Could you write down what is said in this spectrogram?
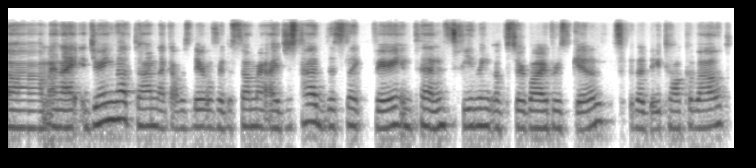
Um, and i during that time like i was there over the summer i just had this like very intense feeling of survivor's guilt that they talk about.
